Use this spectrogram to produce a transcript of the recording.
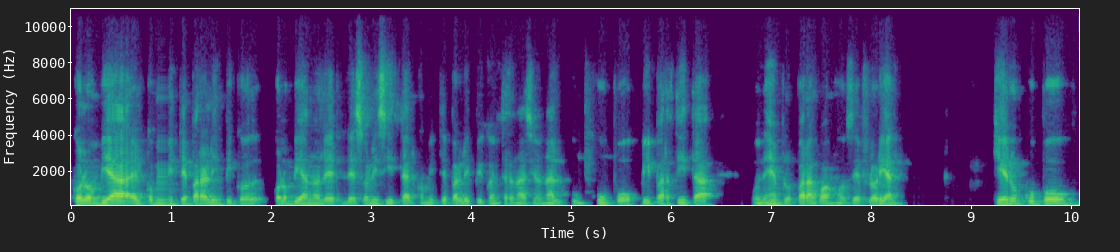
Colombia, el Comité Paralímpico Colombiano le, solicita al Comité Paralímpico Internacional un cupo bipartita, un ejemplo, para Juan José Florian. Quiero un cupo,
